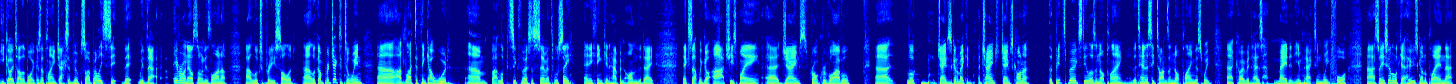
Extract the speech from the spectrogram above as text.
you go Tyler Boyd because they're playing Jacksonville. So I'd probably sit there with that. Everyone else on his lineup uh, looks pretty solid. Uh, look, I'm projected to win. Uh, I'd like to think I would. Um, but look, sixth versus seventh, we'll see. Anything can happen on the day. Next up, we got Arch. He's playing uh, James Gronk Revival. Uh, look, James is going to make a, a change. James Conner the Pittsburgh Steelers are not playing. The Tennessee Titans are not playing this week. Uh, COVID has made an impact in week four. Uh, so he's going to look at who's going to play in that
